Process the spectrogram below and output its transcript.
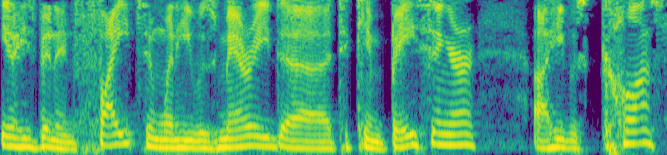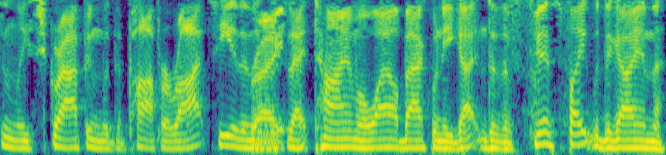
you know, he's been in fights, and when he was married uh, to Kim Basinger. Uh, he was constantly scrapping with the paparazzi. And then there was that time a while back when he got into the fist fight with the guy in the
